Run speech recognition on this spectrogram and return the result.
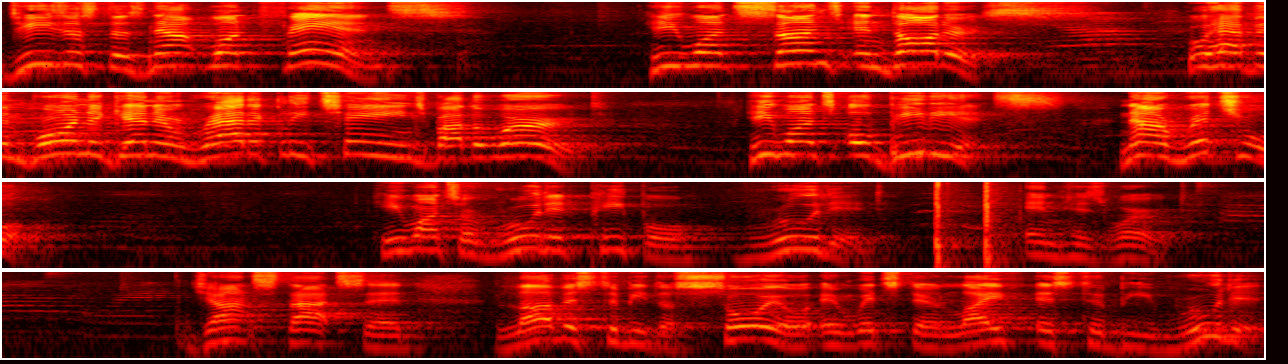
Jesus does not want fans, he wants sons and daughters who have been born again and radically changed by the word. He wants obedience, not ritual. He wants a rooted people, rooted in his word. John Stott said, Love is to be the soil in which their life is to be rooted.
